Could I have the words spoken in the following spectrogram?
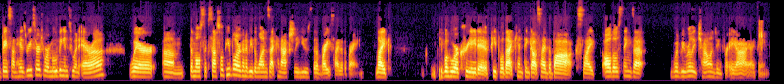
based on his research, we're moving into an era where um, the most successful people are going to be the ones that can actually use the right side of the brain, like people who are creative, people that can think outside the box, like all those things that would be really challenging for AI, I think.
